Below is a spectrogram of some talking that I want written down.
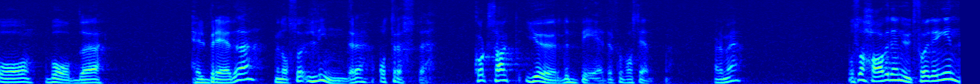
å både helbrede, men også lindre og trøste. Kort sagt gjøre det bedre for pasientene. Er du med? Og så har vi den utfordringen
